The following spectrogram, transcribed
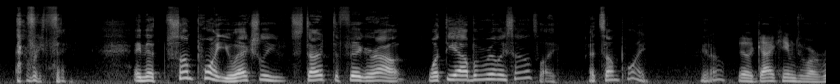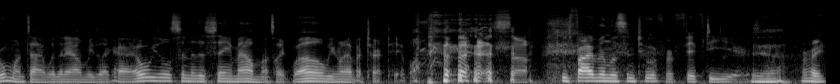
everything. And at some point, you actually start to figure out what the album really sounds like at some point, you know? Yeah, a guy came to our room one time with an album. He's like, I always listen to the same album. I was like, well, we don't have a turntable. so he's probably been listening to it for 50 years. Yeah, right.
